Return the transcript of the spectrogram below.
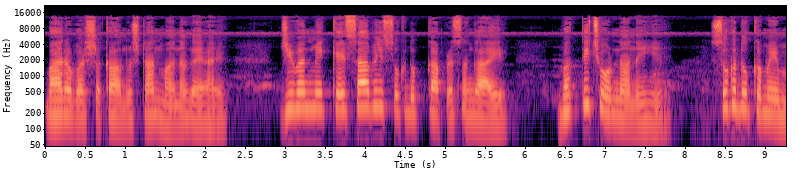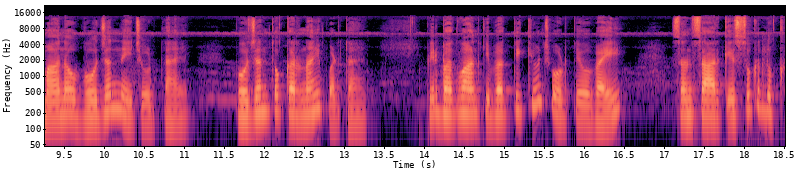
बारह वर्ष का अनुष्ठान माना गया है। जीवन में कैसा भी सुख दुख का प्रसंग आए भक्ति छोड़ना नहीं है। सुख दुख में मानव भोजन नहीं छोड़ता है। भोजन तो करना ही पड़ता है। फिर भगवान की भक्ति क्यों छोड़ते हो भाई? संसार के सुख दुख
